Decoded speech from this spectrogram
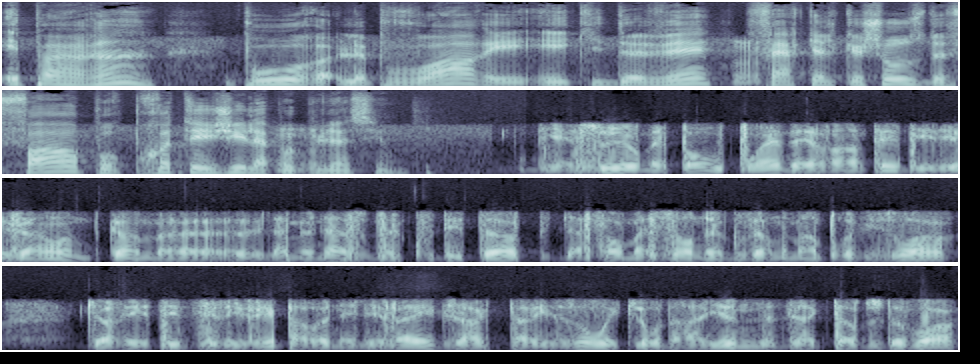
épeurant pour le pouvoir et, et qu'il devait mm. faire quelque chose de fort pour protéger la population? Bien sûr, mais pas au point d'inventer des légendes comme euh, la menace d'un coup d'État puis de la formation d'un gouvernement provisoire qui aurait été dirigé par René Lévesque, Jacques Parizeau et Claude Ryan, le directeur du Devoir.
